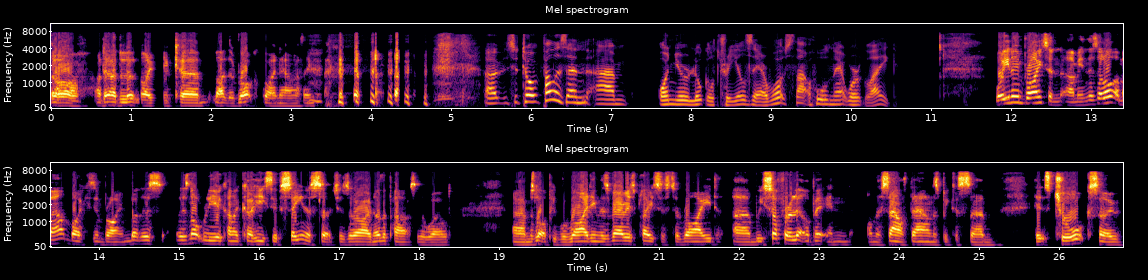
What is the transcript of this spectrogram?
Oh, I'd, I'd look like um, like the Rock by now. I think. uh, so, talk, fill us in um, on your local trails there. What's that whole network like? Well, you know, in Brighton, I mean, there's a lot of mountain bikers in Brighton, but there's there's not really a kind of cohesive scene as such as there are in other parts of the world. Um, there's a lot of people riding. There's various places to ride. Um, we suffer a little bit in on the South Downs because um, it's chalk, so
